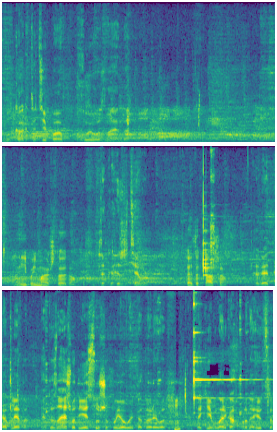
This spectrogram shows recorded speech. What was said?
Ну как-то типа хуй его знает, да? Я не понимаю, что это. Такая же тема. Это каша. Какая-то котлета. Это знаешь, вот есть суши хуевые, которые вот такие в ларьках продаются.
